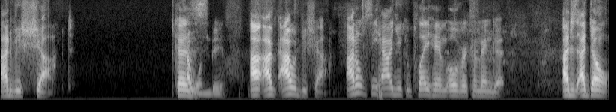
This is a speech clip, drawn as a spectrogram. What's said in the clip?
I'd be shocked I wouldn't be. I, I I would be shocked. I don't see how you can play him over Kuminga. I just I don't.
